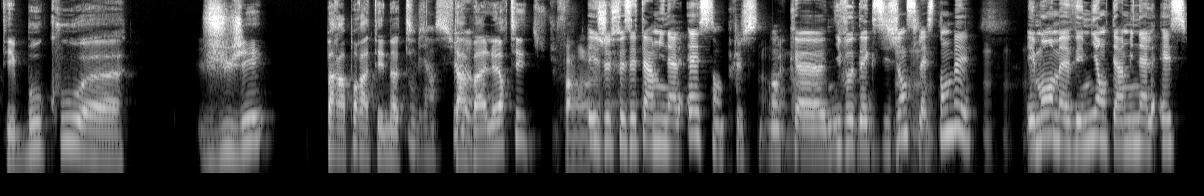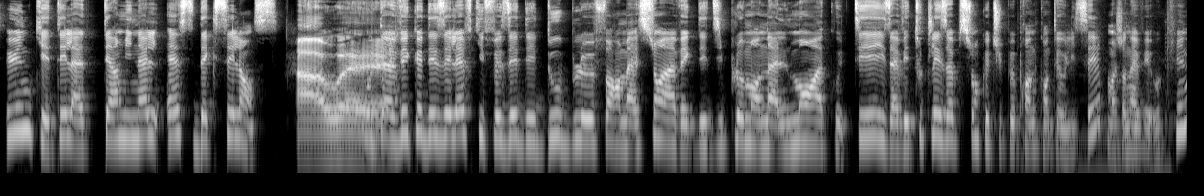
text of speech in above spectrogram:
t'es beaucoup euh, jugé par rapport à tes notes. Bien sûr. Ta valeur, tu sais. Et je faisais terminale S en plus. Ah ouais, Donc, euh, niveau d'exigence, Mm, laisse mm, tomber. mm, mm, mm. Et moi, on m'avait mis en terminale S1, qui était la terminale S d'excellence. Ah Où ouais. t'avais que des élèves qui faisaient des doubles formations avec des diplômes en allemand à côté. Ils avaient toutes les options que tu peux prendre quand t'es au lycée. Moi, j'en avais aucune.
